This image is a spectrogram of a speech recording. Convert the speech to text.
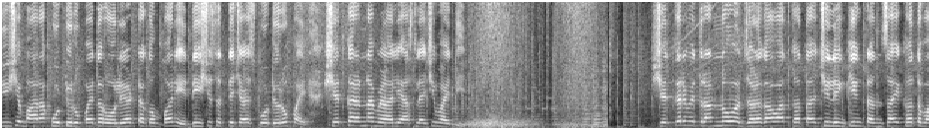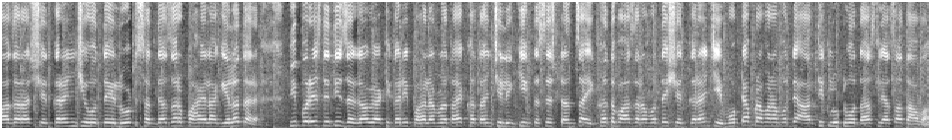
तीनशे बारा कोटी रुपये तर ओलियंट कंपनी तीनशे सत्तेचाळीस कोटी रुपये शेतकऱ्यांना मिळाली असल्याची माहिती शेतकरी मित्रांनो जळगावात खताची लिंकिंग टंचाई खत बाजारात शेतकऱ्यांची होते लूट. सध्या जर पाहायला गेलं तर ही परिस्थिती जळगाव या ठिकाणी पाहायला मिळत आहे. खतांची लिंकिंग तसेच टंचाई खत बाजारामध्ये शेतकऱ्यांची मोठ्या प्रमाणामध्ये आर्थिक लूट होत असल्याचा दावा.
